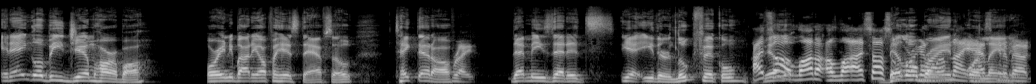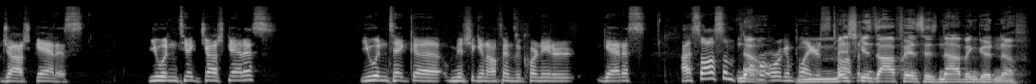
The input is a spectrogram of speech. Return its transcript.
it ain't gonna be Jim Harbaugh or anybody off of his staff. So take that off. Right. That means that it's yeah either Luke Fickell. I Bill, saw a lot of a lot. I saw some Bill Oregon alumni asking about Josh Gattis. You wouldn't take Josh Gattis. You wouldn't take a Michigan offensive coordinator Gattis. I saw some former no. Oregon players. Michigan's offense has not been good enough.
